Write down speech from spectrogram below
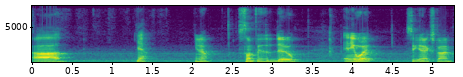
Uh, yeah, you know, something to do. Anyway, see you next time.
